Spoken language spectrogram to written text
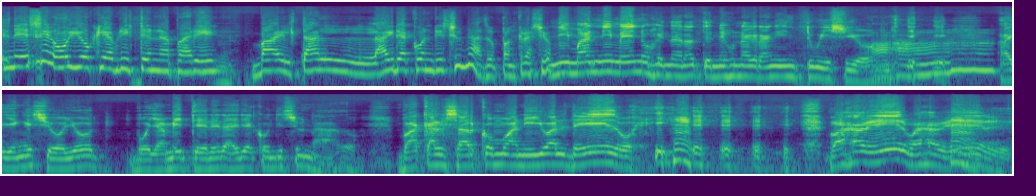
en ese hoyo que abriste en la pared va el tal aire acondicionado, Pancracio. Ni más ni menos, Genara, tenés una gran intuición. Ah. Ahí en ese hoyo voy a meter el aire acondicionado. Va a calzar como anillo al dedo. vas a ver, vas a ver.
